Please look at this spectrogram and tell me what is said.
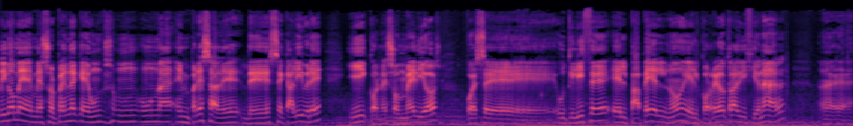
digo, me, sorprende que una empresa de, ese calibre y con esos medios, pues eh, utilice el papel, ¿no? El correo tradicional eh,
